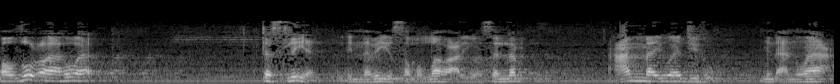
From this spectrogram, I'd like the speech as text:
موضوعها هو تسلية للنبي صلى الله عليه وسلم عما يواجهه من أنواع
